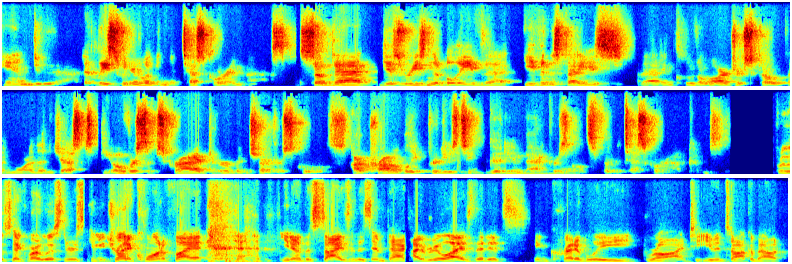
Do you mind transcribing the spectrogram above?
can do that, at least when you're looking at test score impacts. So that gives reason to believe that even the studies that include a larger scope and more than just the oversubscribed urban charter schools are probably producing good impact results for the test score outcomes for the sake of our listeners, can you try to quantify it? you know, the size of this impact. I realize that it's incredibly broad to even talk about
